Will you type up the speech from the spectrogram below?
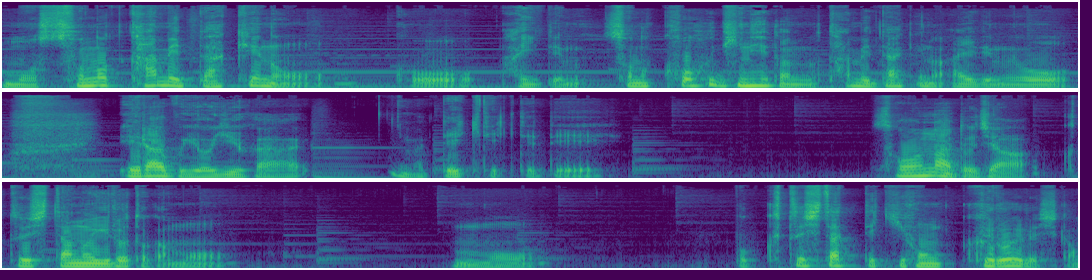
う、もうそのためだけの、こう、アイテム、そのコーディネートのためだけのアイテムを選ぶ余裕が今できてきてて、そうなるとじゃあ、靴下の色とかも、もう、僕、靴下って基本黒色しか、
